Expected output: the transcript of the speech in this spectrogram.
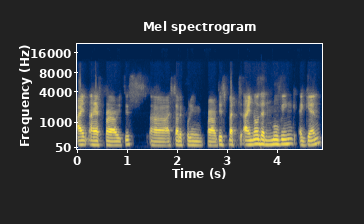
I, I have priorities. Uh, I started putting priorities, but I know that moving again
